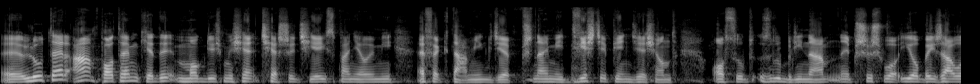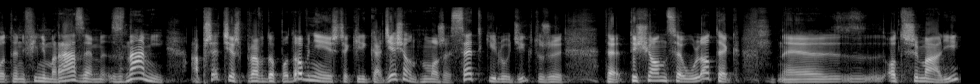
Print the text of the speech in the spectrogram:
e, Luther, a potem, kiedy mogliśmy się cieszyć jej wspaniałymi efektami, gdzie przynajmniej 250 osób z Lublina przyszło i obejrzało ten film razem z nami, a przecież prawdopodobnie jeszcze kilkadziesiąt, może setki ludzi, którzy te tysiące ulotek e, otrzymali,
